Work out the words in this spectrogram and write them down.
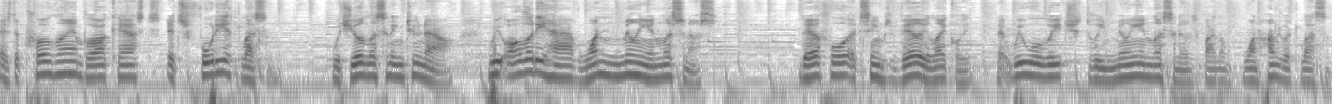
as the program broadcasts its 40th lesson, which you're listening to now, we already have 1 million listeners. Therefore, it seems very likely that we will reach 3 million listeners by the 100th lesson.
